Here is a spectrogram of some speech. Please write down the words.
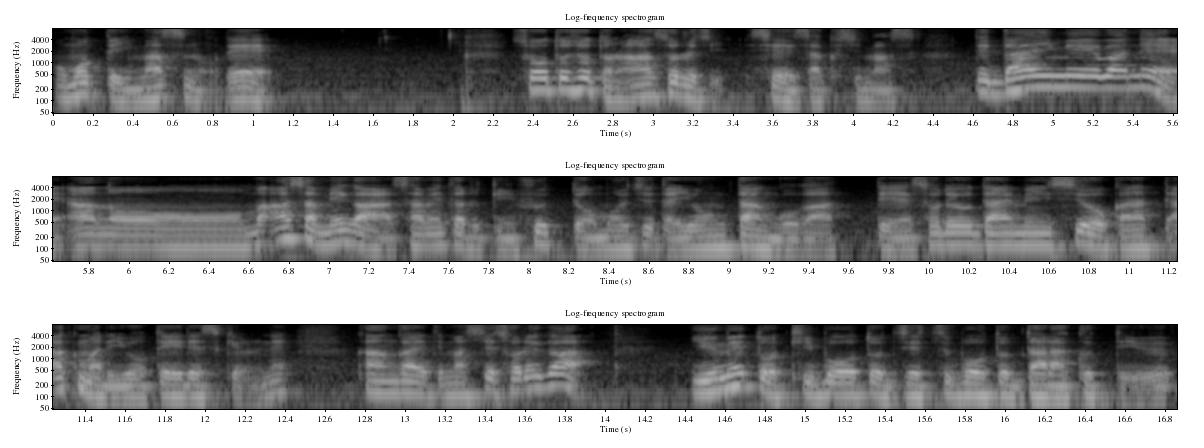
思っていますので、ショートショートのアンソロジー制作します。で、題名はね、あのーまあ、朝目が覚めた時にふって思いついた4単語があって、それを題名にしようかなって、あくまで予定ですけどね、考えてまして、それが、夢と希望と絶望と堕落っていう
